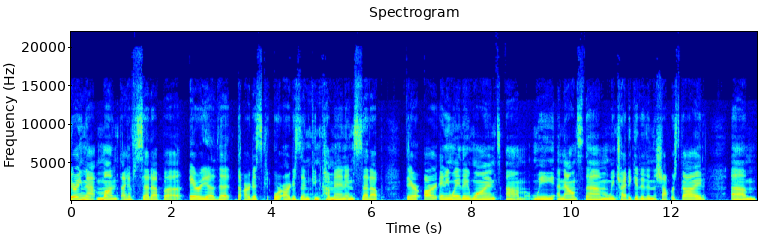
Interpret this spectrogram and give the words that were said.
during that month, I have set up a area that the artist or artisan can come in and set up their art any way they want. Um, we announce them. We try to get it in the shopper's guide, um,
